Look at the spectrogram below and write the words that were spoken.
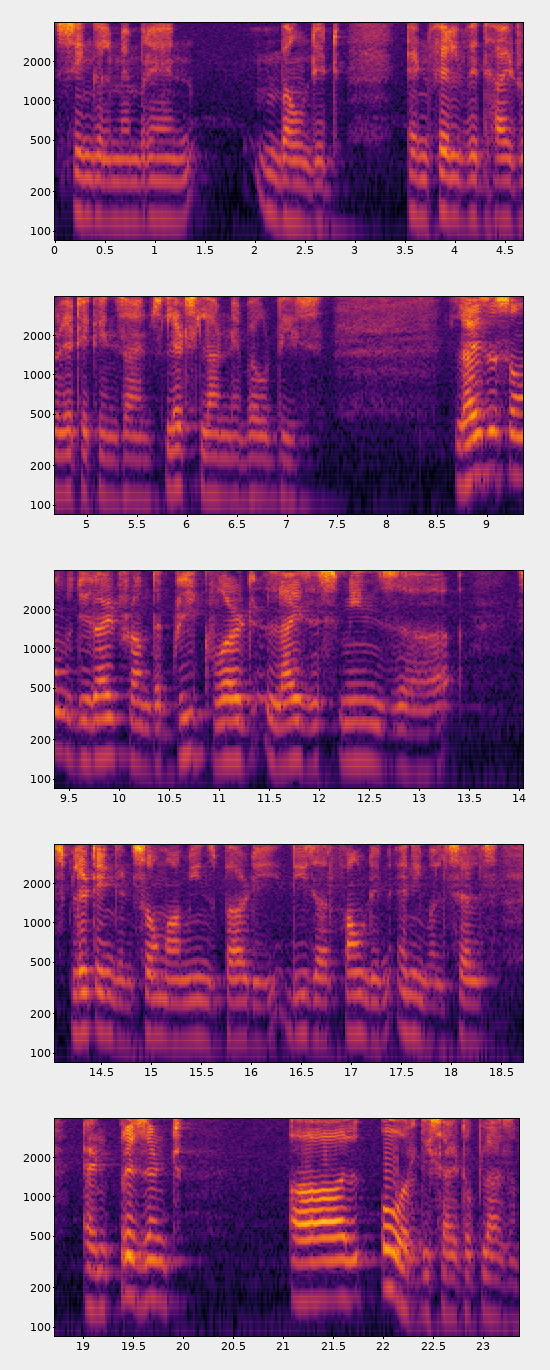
single membrane bounded and filled with hydrolytic enzymes. Let's learn about these. Lysosomes derived from the Greek word lysis means uh, splitting and soma means body. These are found in animal cells and present all over the cytoplasm.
